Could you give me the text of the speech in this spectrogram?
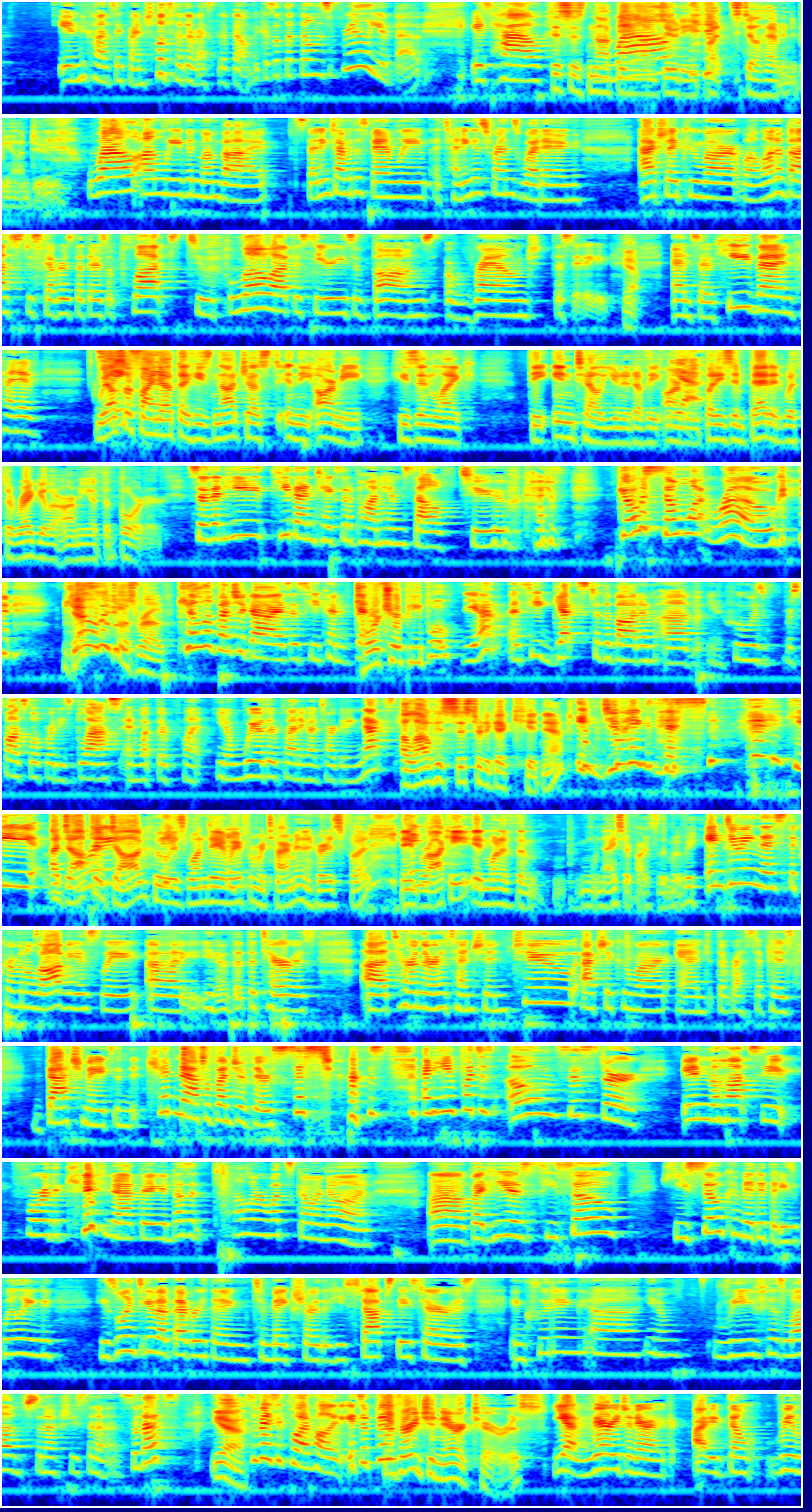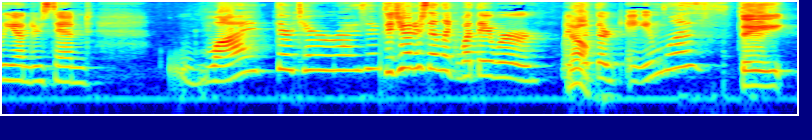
inconsequential to the rest of the film because what the film is really about is how This is not being on duty, but still having to be on duty. while on leave in Mumbai, spending time with his family, attending his friend's wedding, Akshay Kumar, while on a bus, discovers that there's a plot to blow up a series of bombs around the city. Yeah. And so he then kind of. We also find it- out that he's not just in the army, he's in like the intel unit of the army, Yeah. but he's embedded with the regular army at the border. So then he he then takes it upon himself to kind of go somewhat rogue Definitely goes rogue. kill a bunch of guys as he kind of gets Torture people. Yeah, as he gets to the bottom of you know who is responsible for these blasts and what they're plan, you know where they're planning on targeting next. Allow his sister to get kidnapped. In doing this, he Adopt a dog who is one day away from retirement and hurt his foot, named In- Rocky, in one of the nicer parts of the movie. In doing this, the criminals obviously, uh, you know, that the terrorists uh, turn their attention to Akshay Kumar and the rest of his batchmates and kidnap a bunch of their sisters. and he puts his own sister in the hot seat for the kidnapping and doesn't tell her what's going on. Uh, but he is he's so he's so committed that he's willing he's willing to give up everything to make sure that he stops these terrorists, including uh, you know leave his love Sonakshi Sinha. So that's Yeah. it's the basic plot of Holiday. It's a They're bit very generic terrorists. yeah very generic. I don't really understand why they're terrorizing. Did you understand like what they were like No. what their aim was? They,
